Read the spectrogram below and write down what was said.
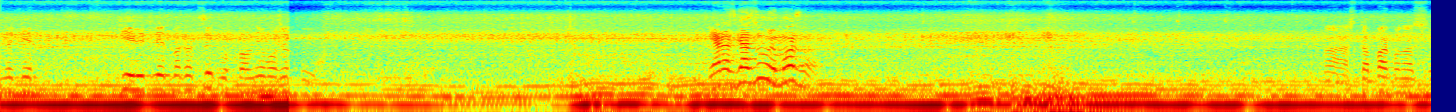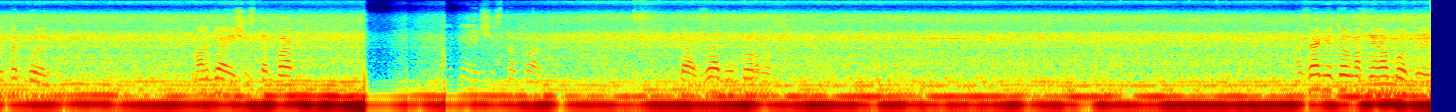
Все-таки 9 лет мотоциклу вполне может быть. Я разгазую, можно? А, стопак у нас вот такой. Моргающий стопак. Моргающий стопак. Так, задний тормоз. Задний тормоз не работает.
